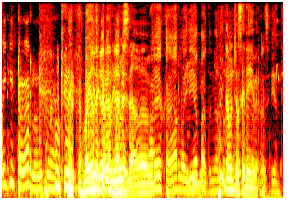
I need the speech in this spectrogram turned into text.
hay, que- descargarlo. Vayan Yo descargando. real- Voy a descargarlo hoy día para tenerlo. Necesita mucho cerebro. para el siguiente.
